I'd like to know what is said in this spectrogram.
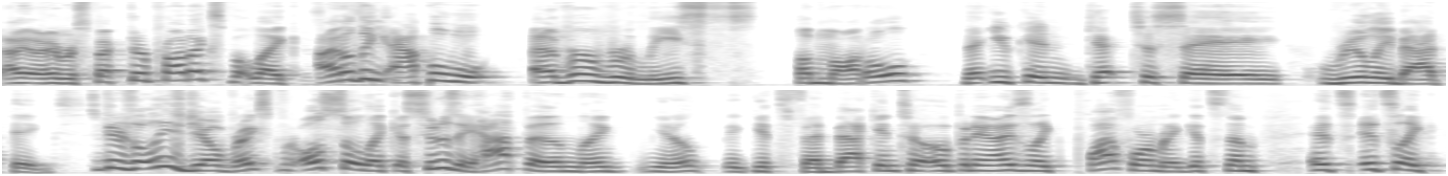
I, I respect their products, but like, I don't think Apple will ever release a model that you can get to say really bad things. There's all these jailbreaks, but also like as soon as they happen, like you know, it gets fed back into OpenAI's like platform and it gets them. It's it's like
